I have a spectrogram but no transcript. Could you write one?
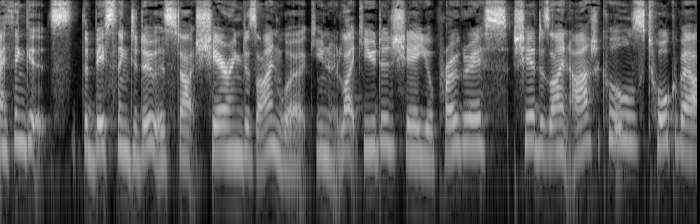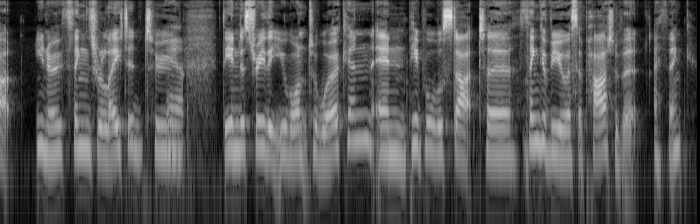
I think it's the best thing to do is start sharing design work, you know, like you did, share your progress, share design articles, talk about, you know, things related to Yeah. the industry that you want to work in and people will start to think of you as a part of it, I think.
